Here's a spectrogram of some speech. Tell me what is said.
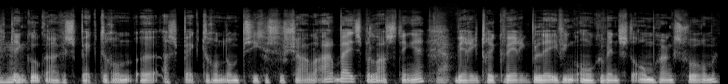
Mhm. Denk ook aan aspecten, rond, uh, aspecten rondom psychosociale arbeidsbelastingen. Werkdruk, werkbeleving, ongewenste omgangsvormen.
